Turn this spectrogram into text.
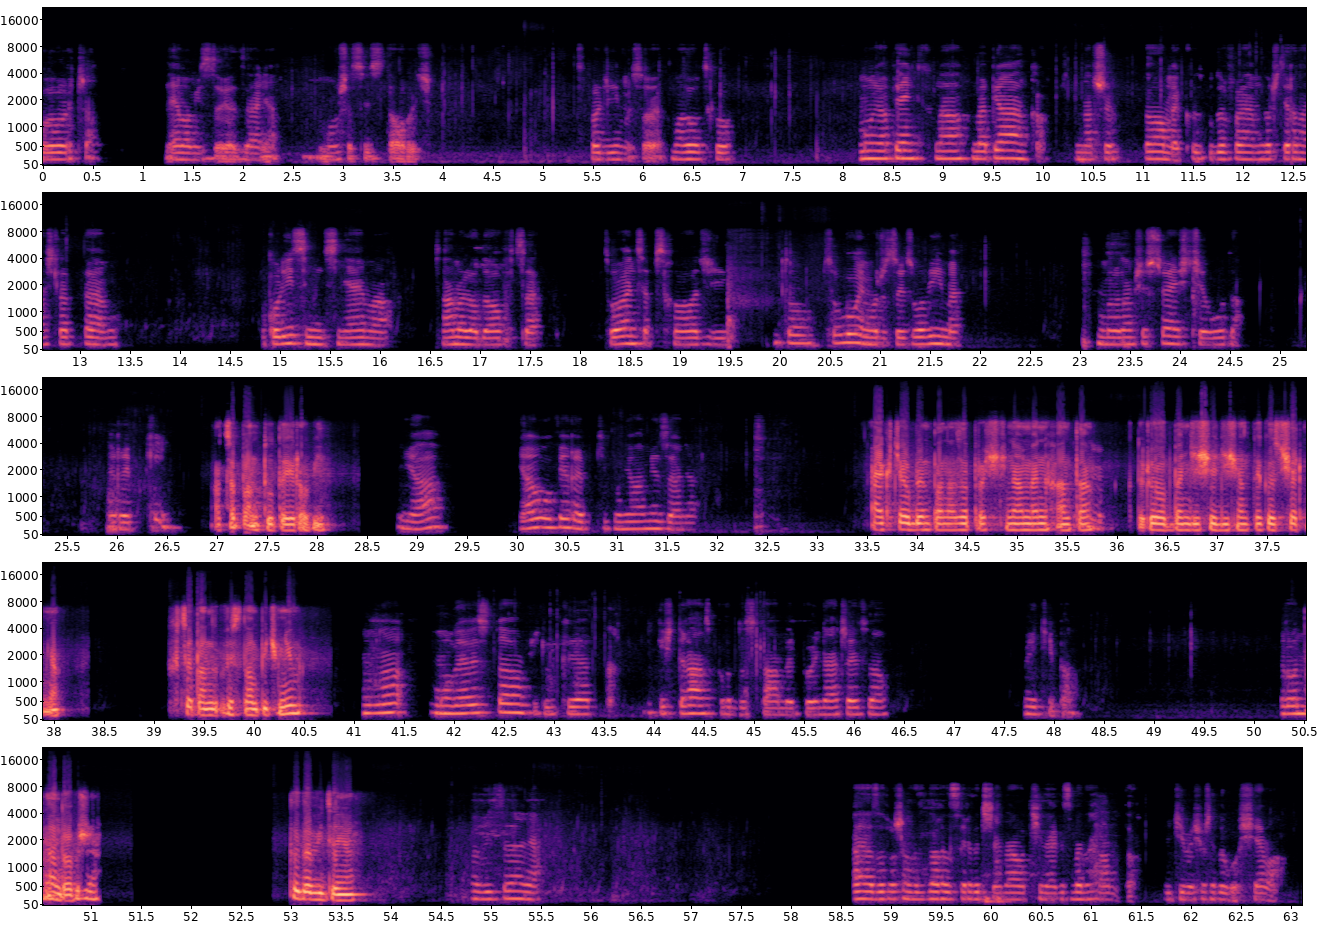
Kurczę. Nie mam nic do jedzenia. Muszę coś zdobyć. Schodzimy sobie malutku. Moja piękna lepianka. Znaczy domek. Zbudowałem go 14 lat temu. W okolicy nic nie ma. Same lodowce. Słońce wschodzi. To spróbuj, może coś złowimy. Może nam się szczęście uda. Rybki? A co pan tutaj robi? Ja? Ja łowię rybki, bo nie mam jedzenia. A ja chciałbym pana zaprosić na Manhunta, Hmm. który odbędzie się 10 sierpnia. Chce pan wystąpić w nim? No, mogę wystąpić, tylko jak jakiś transport dostanę, bo inaczej to... Widzi pan. Trudno. No dobrze. To do widzenia. Do widzenia. A ja zapraszam was bardzo serdecznie na odcinek z Manhunta. Widzimy się już niedługo. Siema.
